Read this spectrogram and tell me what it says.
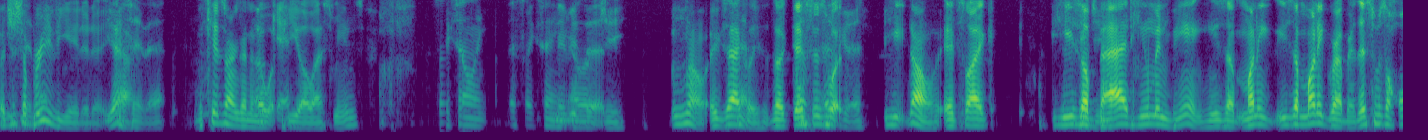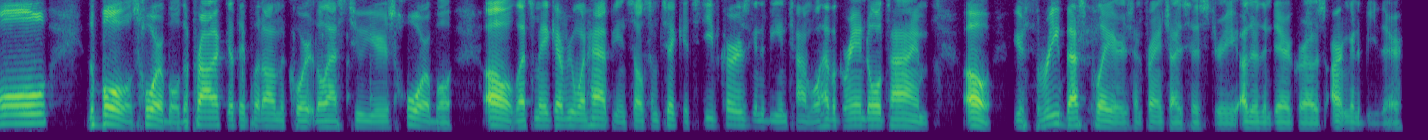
I just abbreviated it. You can Yeah. say that. The kids aren't going to know Okay. what POS means. It's like selling. That's like saying Maybe the- No, exactly. Look, this That's- is that's what good. he no it's like he's a bad human being he's a money he's a money grabber this was a whole the bulls horrible the product that they put on the court the last two years horrible oh let's make everyone happy and sell some tickets steve kerr is going to be in town we'll have a grand old time oh your three best players in franchise history other than derrick rose aren't going to be there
